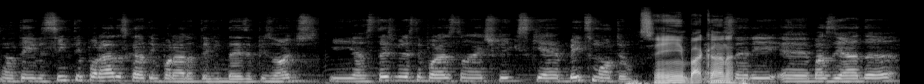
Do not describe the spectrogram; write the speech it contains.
Ela teve cinco temporadas, cada temporada teve 10 episódios. E as três primeiras temporadas estão na Netflix, que é Bates Motel. Sim, É uma bacana. série é, baseada.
